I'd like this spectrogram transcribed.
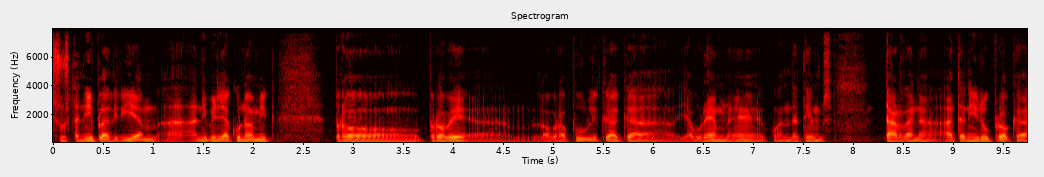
sostenible, diríem, a, a nivell econòmic, però, però bé, eh, l'obra pública que ja veurem eh, quant de temps tarden a, a tenir-ho, però que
